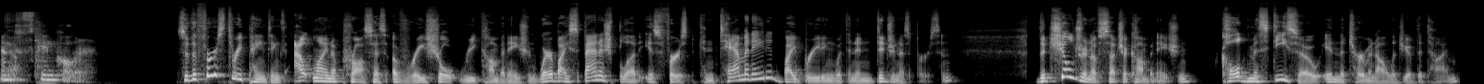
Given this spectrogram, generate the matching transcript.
and yeah. to skin color. So the first three paintings outline a process of racial recombination whereby Spanish blood is first contaminated by breeding with an indigenous person. The children of such a combination, called mestizo in the terminology of the time,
